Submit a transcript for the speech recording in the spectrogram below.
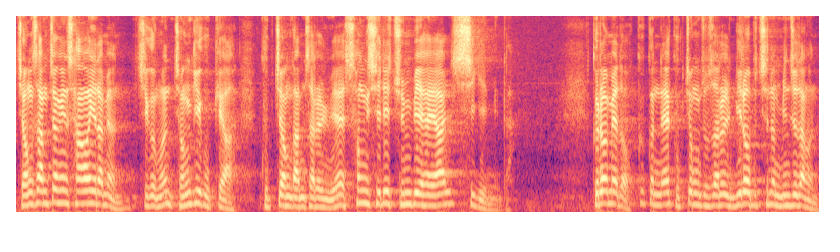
정상적인 상황이라면 지금은 정기국회와 국정감사를 위해 성실히 준비해야 할 시기입니다. 그럼에도 끝끝내 국정조사를 밀어붙이는 민주당은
